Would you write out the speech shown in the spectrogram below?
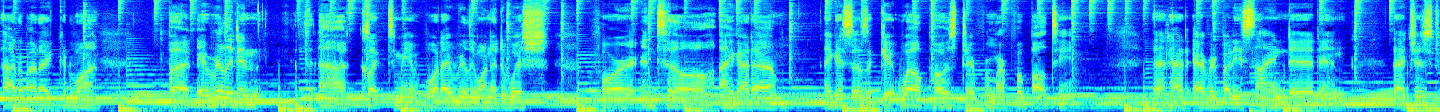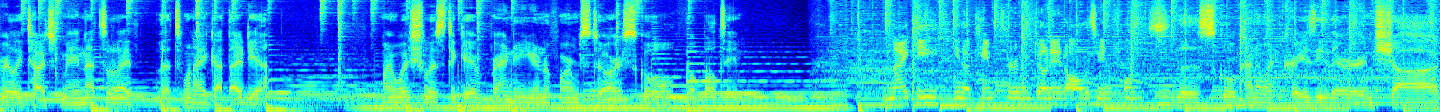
thought about I could want. But it really didn't uh, click to me of what I really wanted to wish for until I got a, I guess it was a get well poster from our football team that had everybody signed it and that just really touched me and that's what I, that's when I got the idea. My wish was to give brand new uniforms to our school football team. Nike, you know, came through and donated all his uniforms. The school kind of went crazy. They were in shock,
